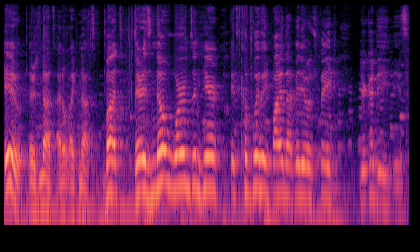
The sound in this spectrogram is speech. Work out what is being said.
Ew, there's nuts. I don't like nuts. But there is no worms in here. It's completely fine. That video is fake. You're good to eat these.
